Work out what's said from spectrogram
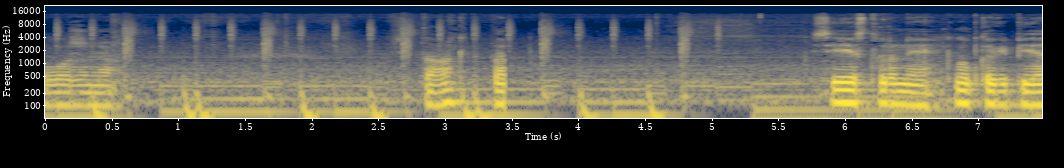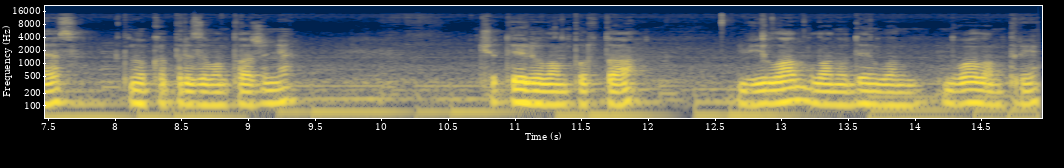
положення. Так, тепер з цієї сторони кнопка VPS, кнопка перезавантаження, 4 LAN порта, VLAN, LAN 1, LAN 2, LAN 3,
